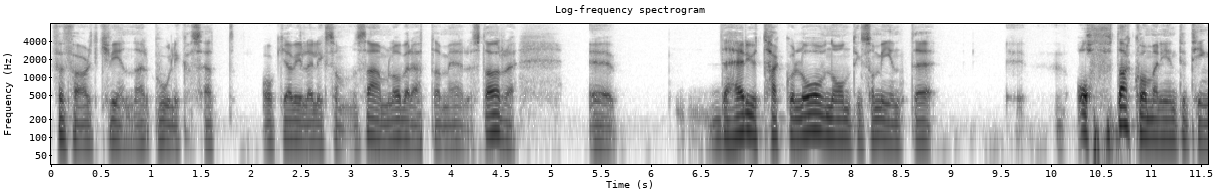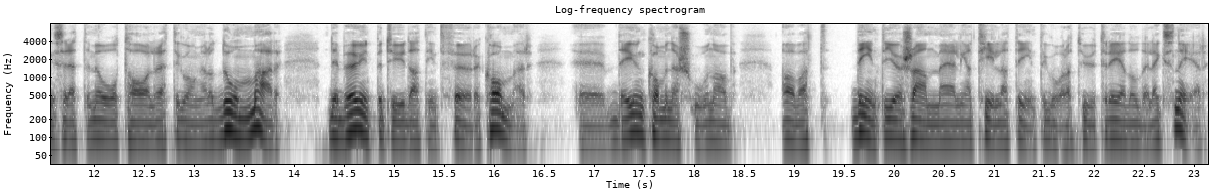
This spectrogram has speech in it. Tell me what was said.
förföljt kvinnor på olika sätt och jag ville liksom samla och berätta mer större. Eh, det här är ju tack och lov någonting som inte eh, ofta kommer in till tingsrätten med åtal, rättegångar och domar. Det behöver inte betyda att det inte förekommer. Eh, det är ju en kombination av, av att det inte görs anmälningar till att det inte går att utreda och det läggs ner.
